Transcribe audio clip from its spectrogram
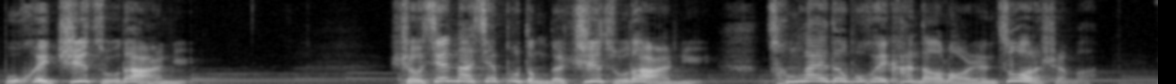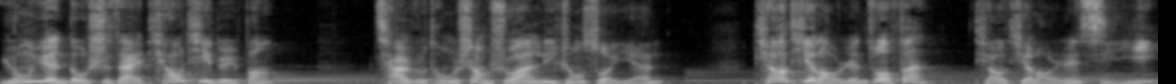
不会知足的儿女。首先，那些不懂得知足的儿女，从来都不会看到老人做了什么，永远都是在挑剔对方，恰如同上述案例中所言。挑剔老人做饭，挑剔老人洗衣。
